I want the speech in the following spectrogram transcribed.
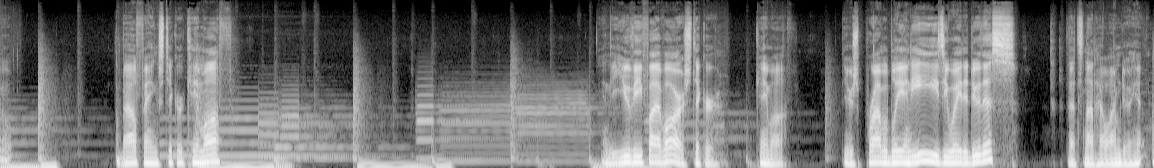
Oh, the Baofeng sticker came off. And the UV5R sticker came off. There's probably an easy way to do this. That's not how I'm doing it.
